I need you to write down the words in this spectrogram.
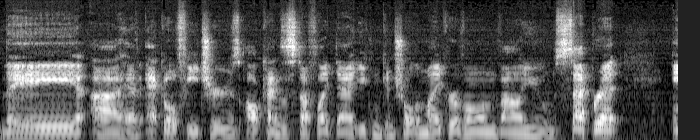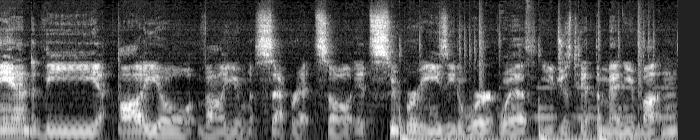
They uh, have echo features, all kinds of stuff like that. You can control the microphone volume separate and the audio volume separate. So it's super easy to work with. You just hit the menu button,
